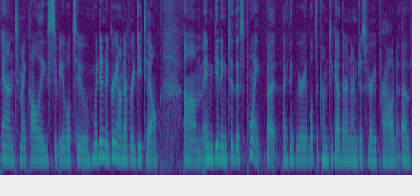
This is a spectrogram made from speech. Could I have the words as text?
and to my colleagues to be able to, we didn't agree on every detail um, in getting to this point, but I think we were able to come together, and I'm just very proud of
